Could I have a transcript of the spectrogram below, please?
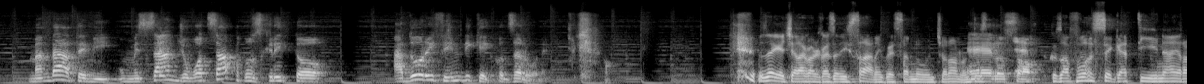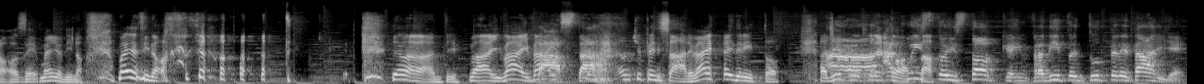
mandatemi un messaggio WhatsApp con scritto Adoro i film di Checco Zalone. Lo sai che c'era qualcosa di strano in questo annuncio, no? Non eh, lo so. Cosa fosse gattina e rose. Meglio di no. Meglio di no. Andiamo avanti. Vai, vai, vai. Basta. Non ci pensare, vai, vai dritto. La gente ah, non se ne accorta. Acquisto in stock, infradito in tutte le taglie.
